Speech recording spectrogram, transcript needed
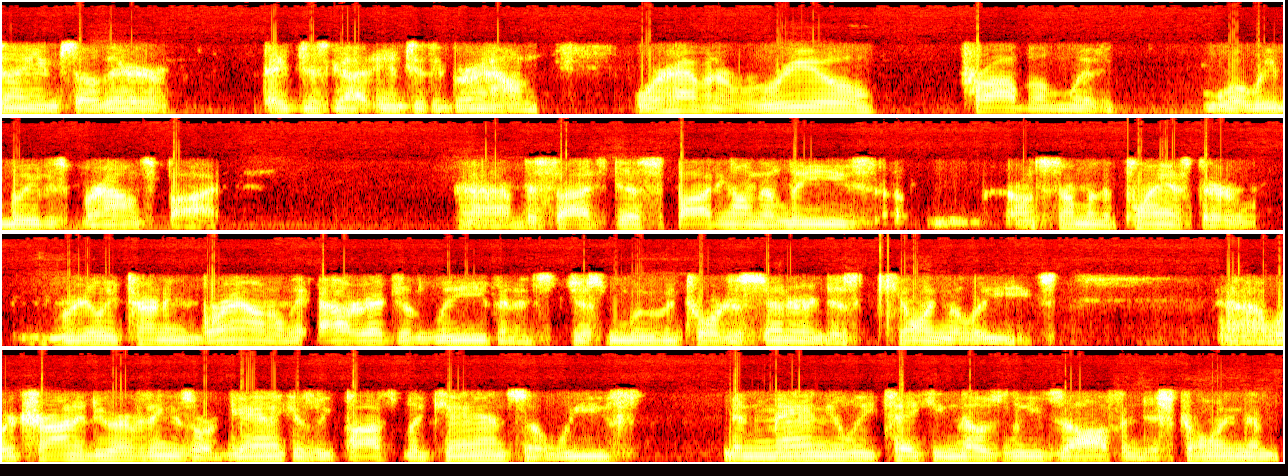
same, so they're they've just got into the ground. We're having a real problem with what we believe is brown spot. Uh, besides just spotting on the leaves, on some of the plants, they're really turning brown on the outer edge of the leaf, and it's just moving towards the center and just killing the leaves. Uh, we're trying to do everything as organic as we possibly can, so we've been manually taking those leaves off and destroying them,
